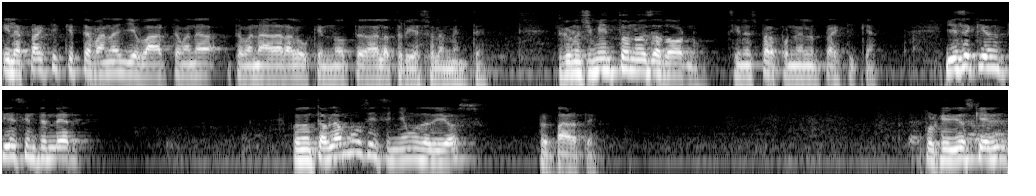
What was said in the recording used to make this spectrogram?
y la práctica te van a llevar, te van a, te van a dar algo que no te da la teoría solamente. El conocimiento no es adorno, sino es para ponerlo en práctica. Y es aquí donde tienes que entender. Cuando te hablamos y enseñamos de Dios, prepárate. Porque Dios quiere-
